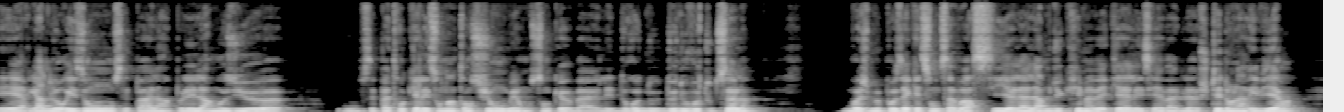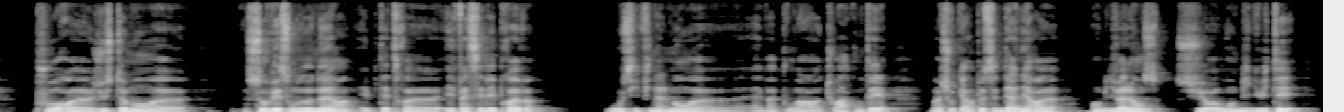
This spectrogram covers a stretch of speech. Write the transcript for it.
Et elle regarde l'horizon, on sait pas, elle a un peu les larmes aux yeux on sait pas trop quelle est son intention, mais on sent que bah, elle est de, nouveau toute seule. Moi, je me pose la question de savoir si elle a l'arme du crime avec elle et si elle va la jeter dans la rivière pour euh, justement euh, sauver son honneur et peut-être euh, effacer l'épreuve, ou si finalement elle va pouvoir tout raconter. Moi, je trouve qu'il y a un peu cette dernière ambivalence sur ou ambiguïté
